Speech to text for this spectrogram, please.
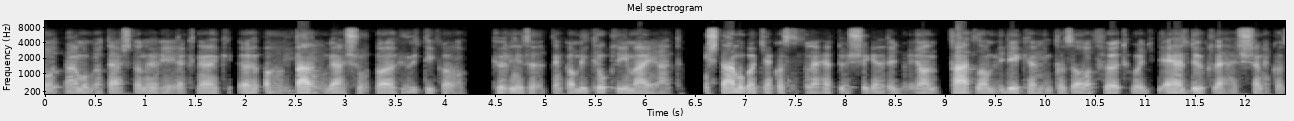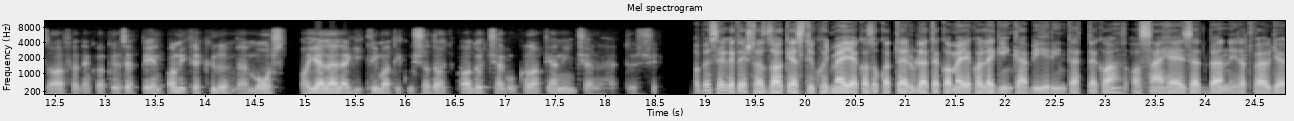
alulról támogatást a növényeknek, a pálogásokkal hűtik a környezetnek a mikroklímáját, és támogatják azt a lehetőséget egy olyan fátlan vidéken, mint az Alföld, hogy erdők lehessenek az Alföldnek a közepén, amikre különben most a jelenlegi klimatikus adottságok alapján nincsen lehetőség. A beszélgetést azzal kezdtük, hogy melyek azok a területek, amelyek a leginkább érintettek a, a szájhelyzetben, illetve ugye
